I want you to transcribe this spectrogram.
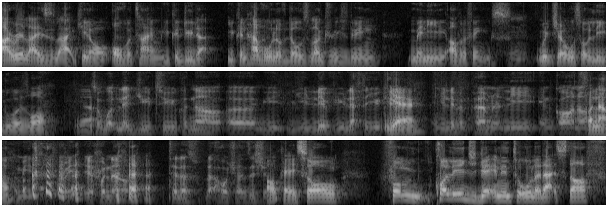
I realized, like you know, over time, you could do that. You can have all of those luxuries doing many other things, mm. which are also legal as well. Mm. Yeah. So what led you to? Because now uh, you you live, you left the UK, Yeah. and you're living permanently in Ghana. For now. I mean, I mean, yeah, for now. Tell us that whole transition. Okay, so from college, getting into all of that stuff,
